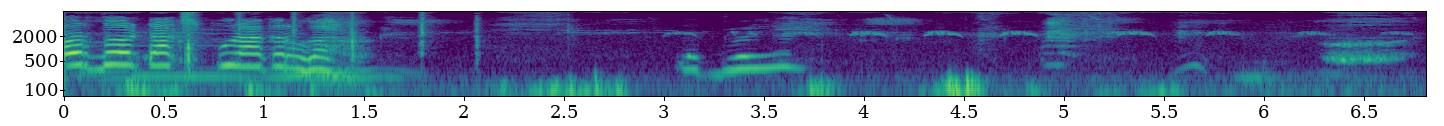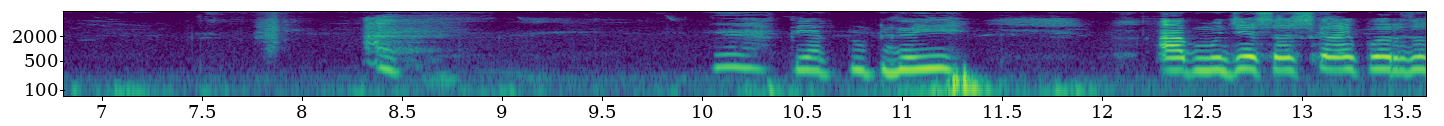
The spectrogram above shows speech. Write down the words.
और दो टास्क पूरा करूँगा। पैर टूट गई आप मुझे सब्सक्राइब कर दो।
